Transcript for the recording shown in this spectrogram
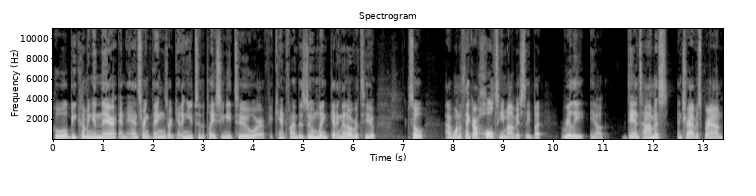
who will be coming in there and answering things or getting you to the place you need to, or if you can't find the Zoom link, getting that over to you. So I want to thank our whole team, obviously, but really, you know, Dan Thomas and Travis Brown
